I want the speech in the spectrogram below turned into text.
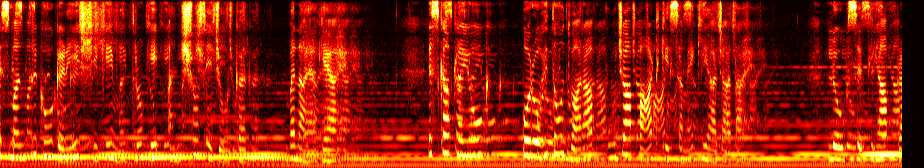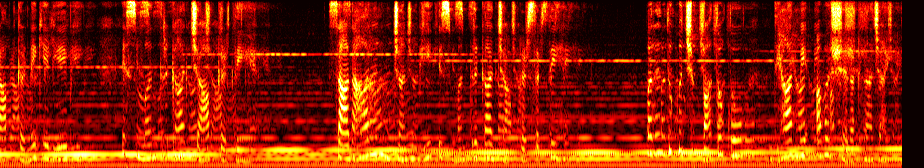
इस मंत्र को गणेश जी के मंत्रों के अंशों से जोड़कर बनाया गया है। इसका प्रयोग पुरोहितों द्वारा पूजा पाठ के समय किया जाता है। लोग सिद्धियाँ प्राप्त करने के लिए भी इस मंत्र का जाप करते हैं। साधारण जन भी इस मंत्र का जाप कर सकते हैं। परंतु कुछ बातों को ध्यान में अवश्य रखना चाहिए।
